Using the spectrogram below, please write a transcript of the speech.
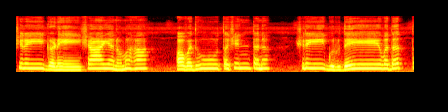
श्री गणेशाय नमः अवधूतचिंतन श्री गुरुदेव दत्त.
